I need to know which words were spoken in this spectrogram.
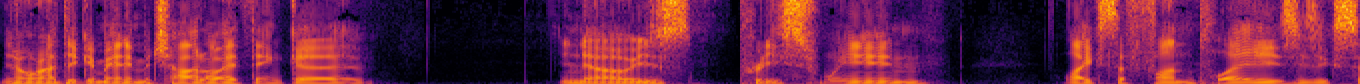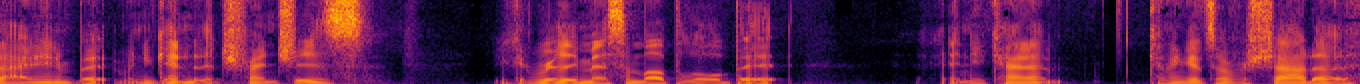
You know, when I think of Manny Machado, I think, uh, you know, he's pretty swing, likes the fun plays, he's exciting, but when you get into the trenches, you can really mess him up a little bit, and he kind of kind of gets overshadowed.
